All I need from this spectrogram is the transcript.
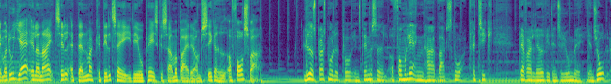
Stemmer du ja eller nej til, at Danmark kan deltage i det europæiske samarbejde om sikkerhed og forsvar? Lyder spørgsmålet på en stemmeseddel, og formuleringen har vagt stor kritik. Derfor lavede vi et interview med Jens Jol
